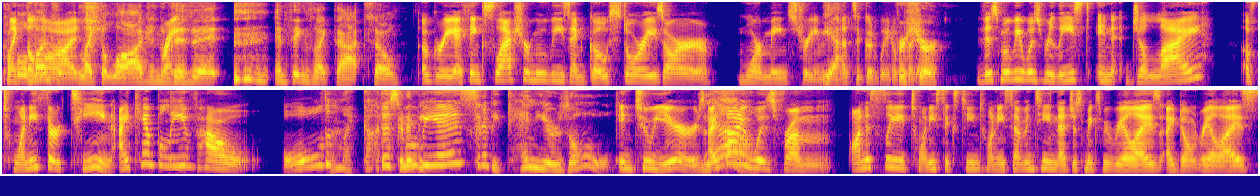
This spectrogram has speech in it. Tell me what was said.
a Like The months Lodge. like the lodge and the Right. visit and things like that. So Agree. I think slasher movies and ghost stories are more mainstream. Yeah, That's a good way to for put it. This movie was released in July of 2013. I can't believe how old Oh my god, this movie be is. it's gonna be 10 years old. in two years. I thought it was from honestly 2016, 2017. That just makes me realize I don't realize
